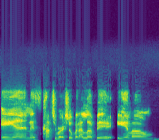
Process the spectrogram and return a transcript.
and it's controversial, but I love it. And um,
